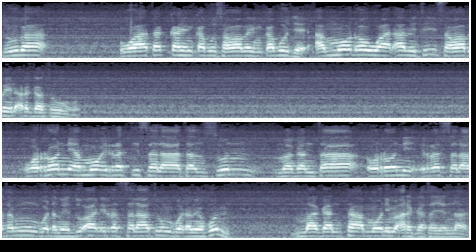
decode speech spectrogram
دوبا waa takka hin qabu sawaaba hin qabu je ammoo dhoowwaadha miti sawaaba hin argatu warroonni ammoo irratti salaatan sun magantaa warroonni irratti salaatamuun godhame du'aan irratti salaatuun godhame kun magantaa ammoo nima argata jennaan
